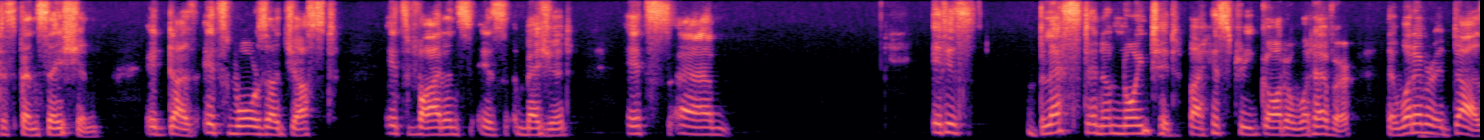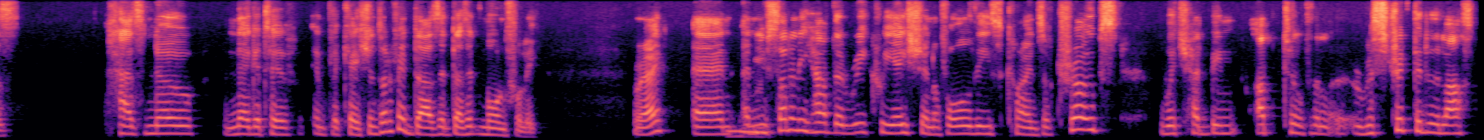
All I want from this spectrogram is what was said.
dispensation. It does. Its wars are just, its violence is measured, its um, it is blessed and anointed by history, God, or whatever, that whatever it does has no negative implications. Or if it does, it does it mournfully. Right? And mm-hmm. and you suddenly have the recreation of all these kinds of tropes which had been up till the restricted to the last,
